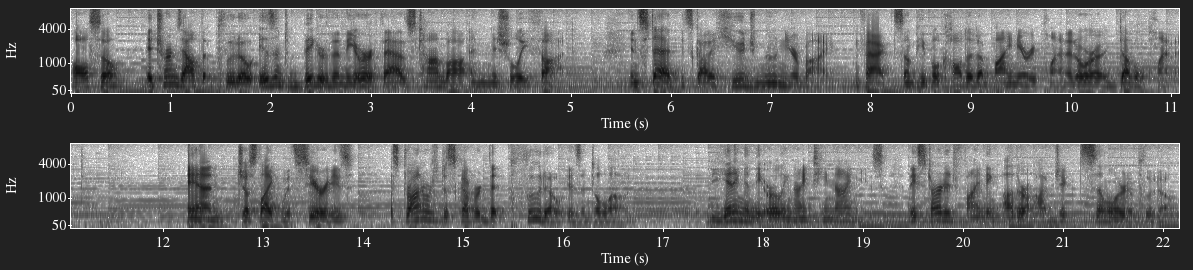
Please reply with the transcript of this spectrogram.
Also, it turns out that Pluto isn't bigger than the Earth as Tombaugh initially thought. Instead, it's got a huge moon nearby. In fact, some people called it a binary planet or a double planet. And, just like with Ceres, astronomers discovered that Pluto isn't alone. Beginning in the early 1990s, they started finding other objects similar to Pluto.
